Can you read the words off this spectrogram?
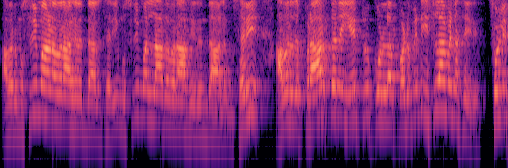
அவர் முஸ்லிமானவராக இருந்தாலும் சரி முஸ்லிம் அல்லாதவராக இருந்தாலும் சரி அவரது பிரார்த்தனை ஏற்றுக்கொள்ளப்படும் என்று இஸ்லாம் என்ன செய்து? சொல்லித்தர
